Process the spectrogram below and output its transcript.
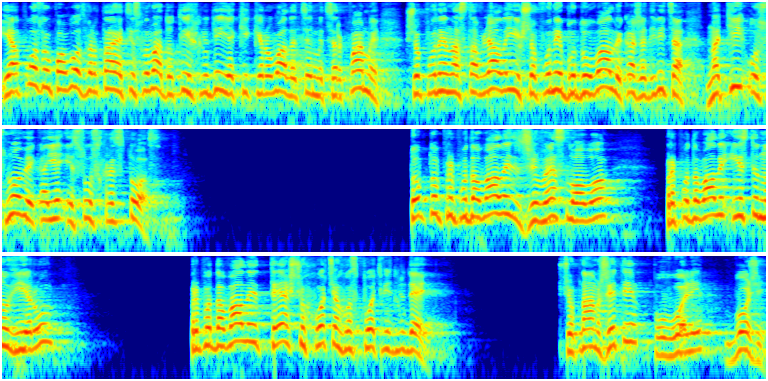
І апостол Павло звертає ці слова до тих людей, які керували цими церквами, щоб вони наставляли їх, щоб вони будували, каже, дивіться, на тій основі, яка є Ісус Христос. Тобто преподавали живе слово, преподавали істинну віру, преподавали те, що хоче Господь від людей, щоб нам жити по волі Божій.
